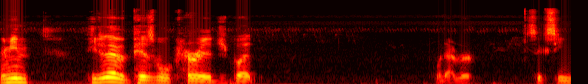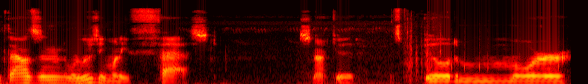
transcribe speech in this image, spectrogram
I mean, he did have abysmal courage, but whatever. 16,000. We're losing money fast. It's not good. Let's build more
